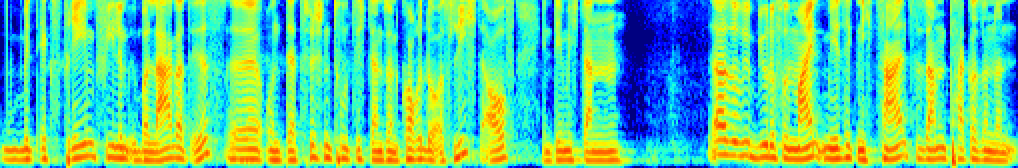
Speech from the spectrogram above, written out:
mit extrem vielem überlagert ist äh, und dazwischen tut sich dann so ein Korridor aus Licht auf, in dem ich dann ja, so wie Beautiful Mind mäßig nicht Zahlen zusammentacker, sondern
